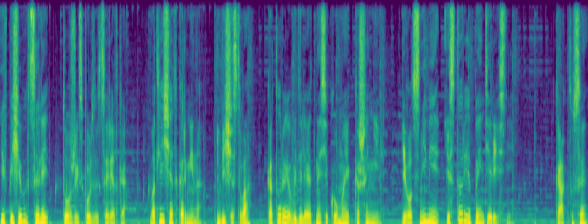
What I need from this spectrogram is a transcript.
и в пищевых целях тоже используется редко. В отличие от кармина, вещества, которые выделяют насекомые кошениль. И вот с ними история поинтересней. Кактусы,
